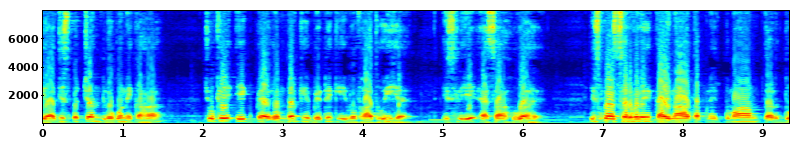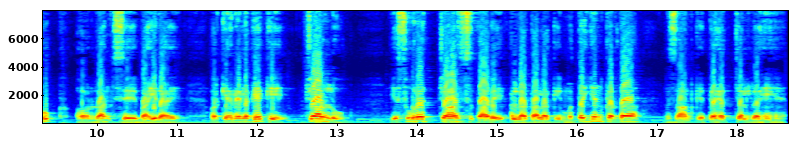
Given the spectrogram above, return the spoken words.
گیا، جس پر چند لوگوں نے کہا، چونکہ ایک پیغمبر کے بیٹے کی وفات ہوئی ہے، اس لیے ایسا ہوا ہے۔ اس پر سرور کائنات اپنے تمام تر دکھ اور رنج سے باہر آئے اور کہنے لگے کہ، جان لو، یہ سورج چاند ستارے اللہ تعالیٰ کے متعین کردہ نظام کے تحت چل رہے ہیں۔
